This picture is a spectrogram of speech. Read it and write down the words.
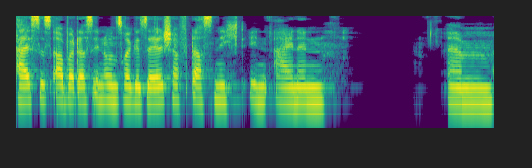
heißt es aber, dass in unserer Gesellschaft das nicht in einen ähm,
